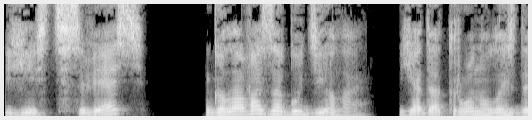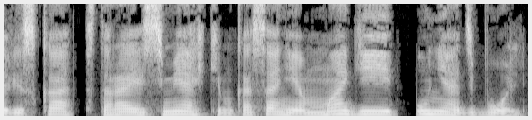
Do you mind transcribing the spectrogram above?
есть связь? Голова загудела. Я дотронулась до виска, стараясь мягким касанием магии унять боль.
